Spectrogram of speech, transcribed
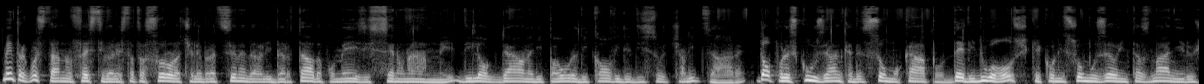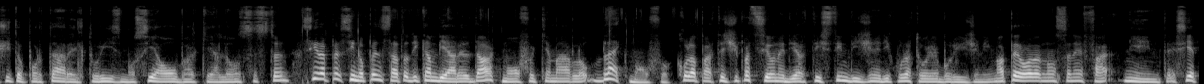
Mentre quest'anno il festival è stata solo la celebrazione della libertà dopo mesi, se non anni, di lockdown e di paura di Covid e di socializzare, dopo le scuse anche del sommo capo David Walsh, che con il suo museo in Tasmania è riuscito a portare il turismo sia a Hobart che a Launceston, si era persino pensato di cambiare il Dark Mofo e chiamarlo Black Mofo, con la partecipazione di artisti indigeni e di curatori aborigeni, ma per ora non se ne fa niente, si è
